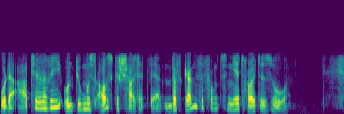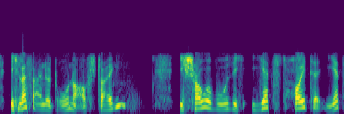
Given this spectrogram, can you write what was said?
oder Artillerie und du musst ausgeschaltet werden. Das Ganze funktioniert heute so. Ich lasse eine Drohne aufsteigen. Ich schaue, wo sich jetzt heute, jetzt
